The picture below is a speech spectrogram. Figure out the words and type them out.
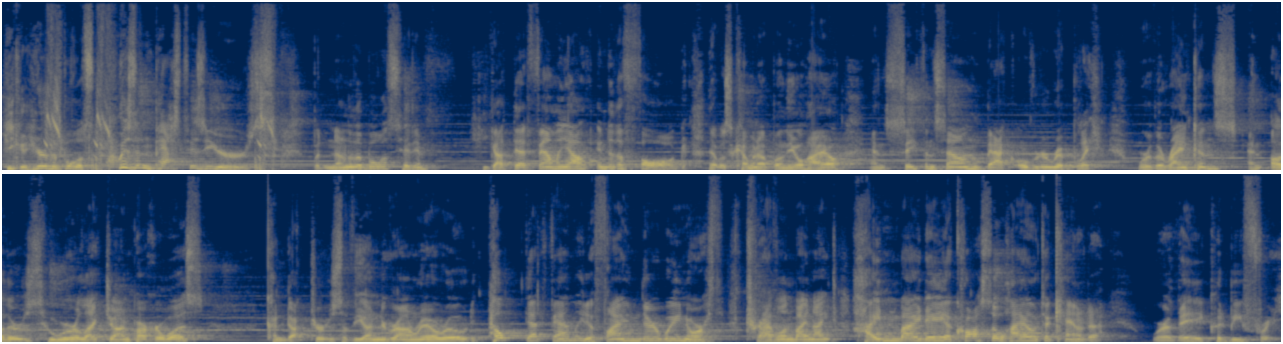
He could hear the bullets whizzing past his ears, but none of the bullets hit him. He got that family out into the fog that was coming up on the Ohio and safe and sound back over to Ripley, where the Rankins and others who were like John Parker was, conductors of the Underground Railroad, helped that family to find their way north, traveling by night, hiding by day across Ohio to Canada, where they could be free.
